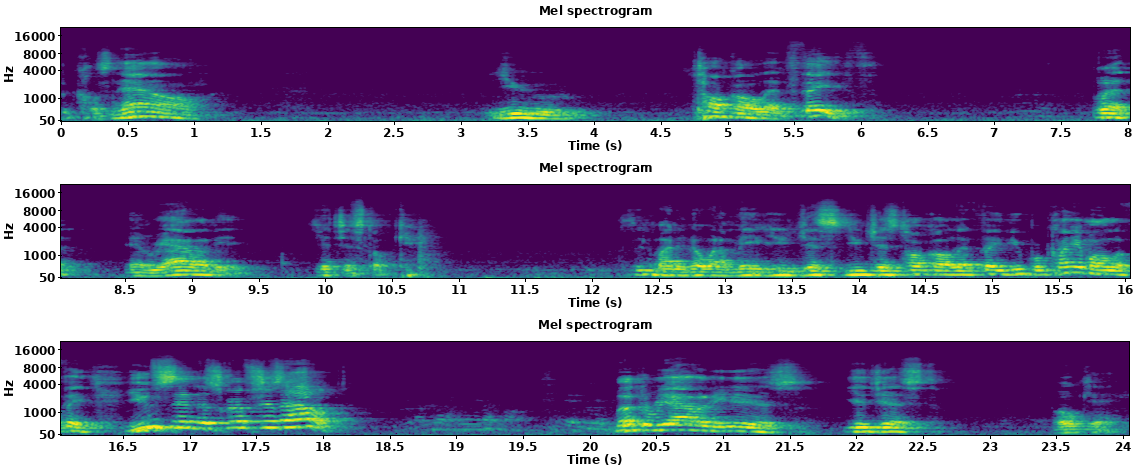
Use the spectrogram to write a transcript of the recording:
Because now you talk all that faith, but in reality, you're just okay. Does anybody know what I mean? You just you just talk all that faith, you proclaim all the faith, you send the scriptures out. But the reality is, you're just okay.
